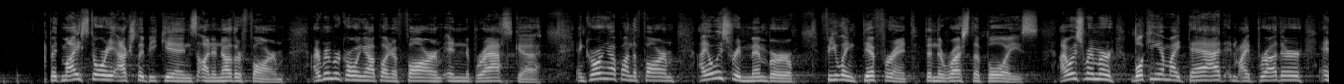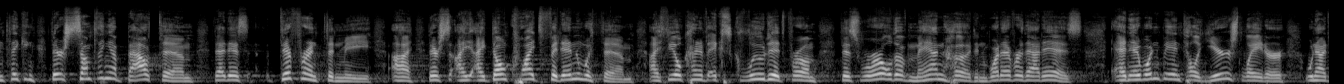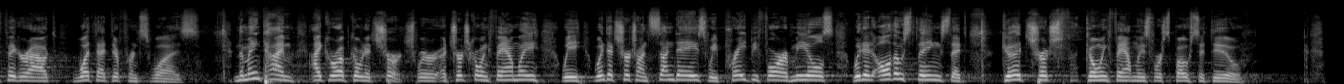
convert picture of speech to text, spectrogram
But my story actually begins on another farm. I remember growing up on a farm in Nebraska. And growing up on the farm, I always remember feeling different than the rest of the boys. I always remember looking at my dad and my brother and thinking, there's something about them that is different than me. Uh, there's, I, I don't quite fit in with them. I feel kind of excluded from this world of manhood and whatever that is. And it wouldn't be until years later when I'd figure out what that difference was. In the meantime, I grew up going to church. We are a church going family. We went to church on Sundays. We prayed before our meals. We did all those things that good church going families were supposed to do.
